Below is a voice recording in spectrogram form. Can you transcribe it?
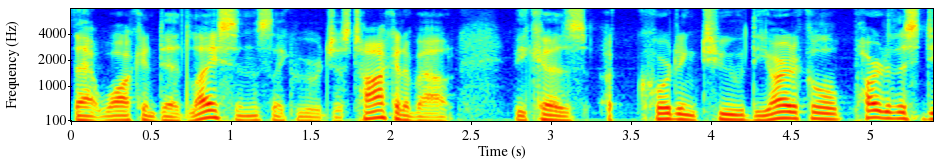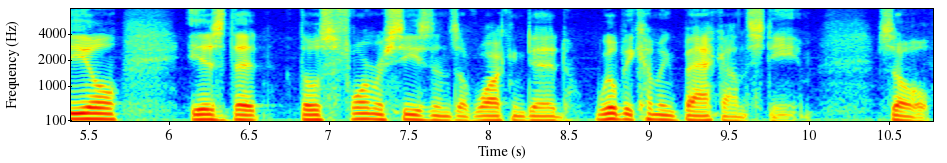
that Walking Dead license, like we were just talking about, because according to the article, part of this deal is that those former seasons of Walking Dead will be coming back on Steam. So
